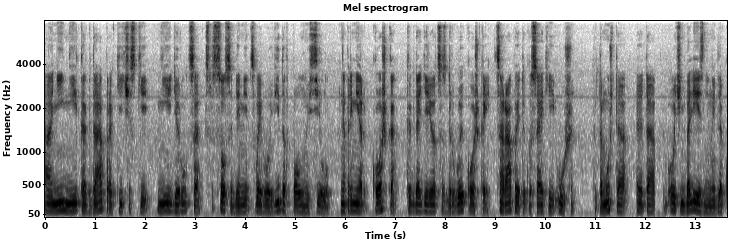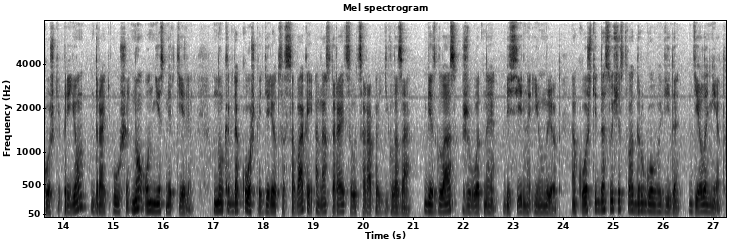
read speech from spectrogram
они никогда практически не дерутся с особями своего вида в полную силу. Например, кошка, когда дерется с другой кошкой, царапает и кусает ей уши. Потому что это очень болезненный для кошки прием драть уши, но он не смертелен. Но когда кошка дерется с собакой, она старается выцарапывать глаза. Без глаз животное бессильно и умрет. А кошки до существа другого вида дела нет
